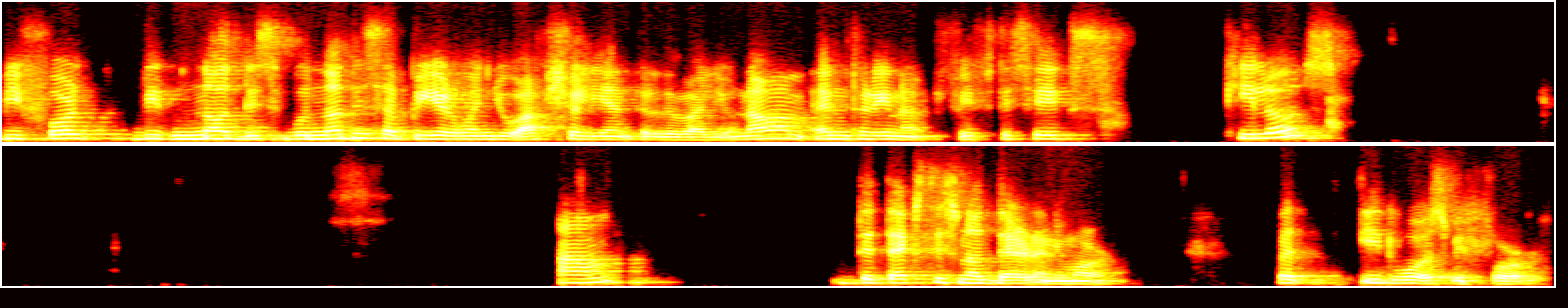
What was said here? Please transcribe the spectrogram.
before did not this would not disappear when you actually enter the value. Now I'm entering at 56 kilos. Um, the text is not there anymore, but it was before.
